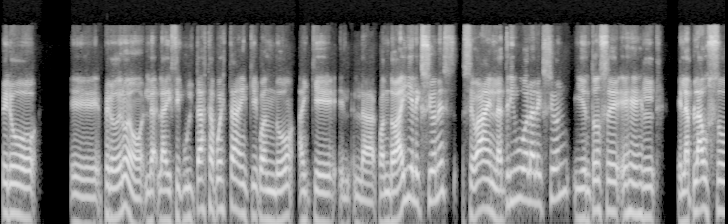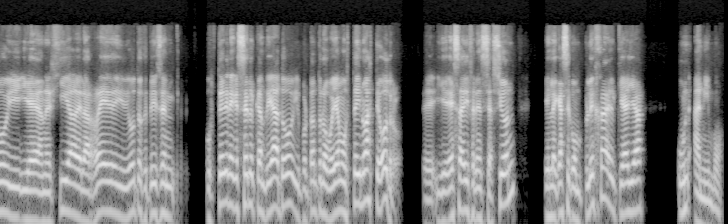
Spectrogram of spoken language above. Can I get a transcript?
pero, eh, pero de nuevo, la, dificultad está puesta en que cuando hay que la, cuando hay elecciones, se va en la tribu a la elección y entonces es el, el aplauso y, la energía de la red y de otros que te dicen, usted tiene que ser el candidato y por tanto lo apoyamos a usted y no a este otro. Eh, y esa diferenciación es la que hace compleja el que haya un ánimo.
